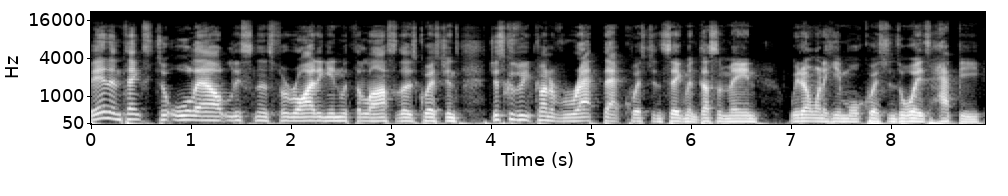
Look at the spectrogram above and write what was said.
Ben, and thanks to all our listeners for writing in with the last of those questions. Just because we've kind of wrapped that question segment doesn't mean we don't want to hear more questions. Always happy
